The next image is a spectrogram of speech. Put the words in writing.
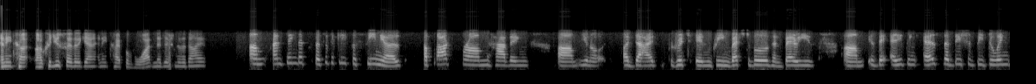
Any type? Uh, could you say that again? Any type of what in addition to the diet? Um, I'm saying that specifically for seniors, apart from having, um, you know, a diet rich in green vegetables and berries. Um, is there anything else that they should be doing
